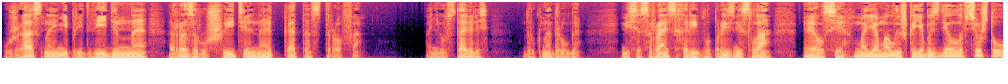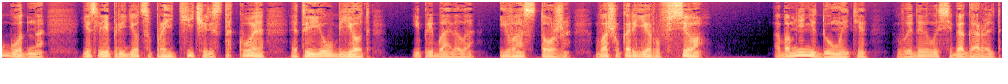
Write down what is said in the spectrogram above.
Ужасная, непредвиденная, разрушительная катастрофа. Они уставились друг на друга. Миссис Райс хрипло произнесла. «Элси, моя малышка, я бы сделала все, что угодно. Если ей придется пройти через такое, это ее убьет. И прибавила. И вас тоже. Вашу карьеру. Все. Обо мне не думайте, — выдавил из себя Гарольд.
